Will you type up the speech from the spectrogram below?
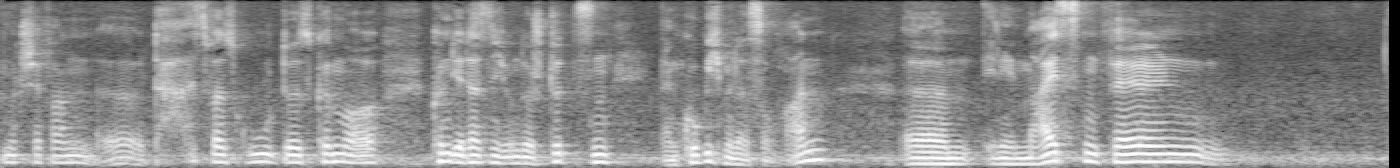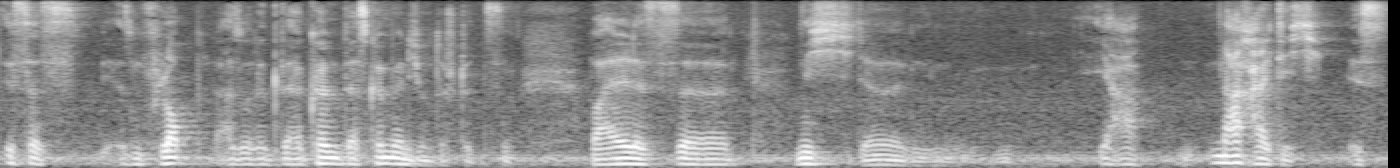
mit Stefan, äh, da ist was Gutes, können wir, könnt ihr das nicht unterstützen? Dann gucke ich mir das auch an. Ähm, in den meisten Fällen ist das ein Flop, also das können wir nicht unterstützen, weil es äh, nicht äh, ja, nachhaltig ist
